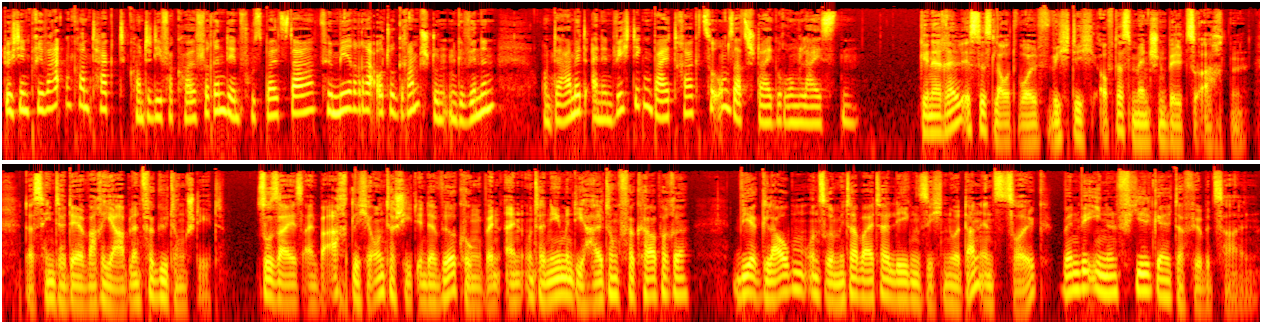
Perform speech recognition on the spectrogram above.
Durch den privaten Kontakt konnte die Verkäuferin den Fußballstar für mehrere Autogrammstunden gewinnen und damit einen wichtigen Beitrag zur Umsatzsteigerung leisten. Generell ist es laut Wolf wichtig, auf das Menschenbild zu achten, das hinter der variablen Vergütung steht. So sei es ein beachtlicher Unterschied in der Wirkung, wenn ein Unternehmen die Haltung verkörpere, wir glauben, unsere Mitarbeiter legen sich nur dann ins Zeug, wenn wir ihnen viel Geld dafür bezahlen.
